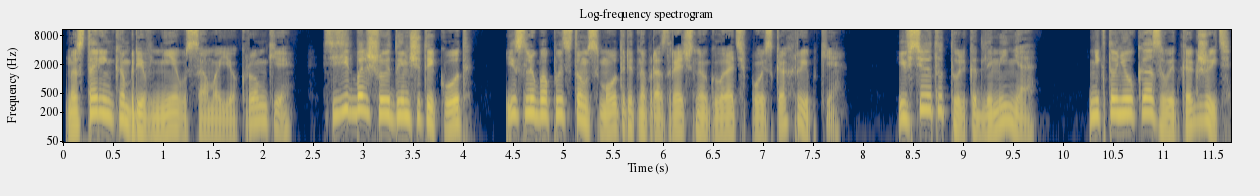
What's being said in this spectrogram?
На стареньком бревне у самой ее кромки сидит большой дымчатый кот и с любопытством смотрит на прозрачную гладь в поисках рыбки. И все это только для меня. Никто не указывает, как жить,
